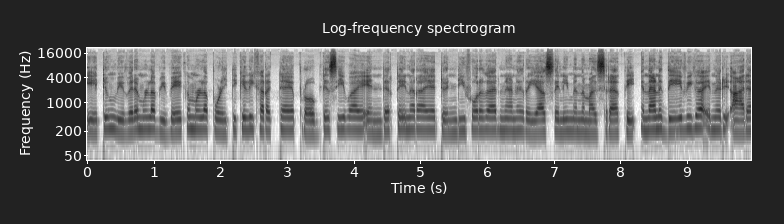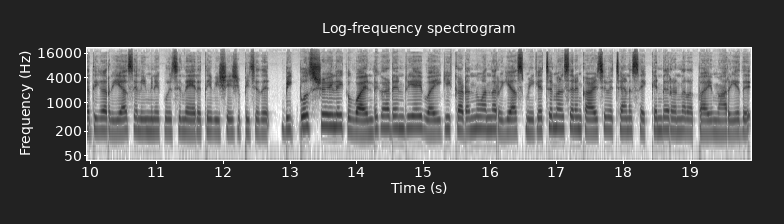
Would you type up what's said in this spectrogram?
ഏറ്റവും വിവരമുള്ള വിവേകമുള്ള പൊളിറ്റിക്കലി കറക്റ്റായ പ്രോഗ്രസീവായ എന്റർടൈനറായ ട്വന്റി ഫോറുകാരനാണ് റിയാസ് സലീം എന്ന മത്സരാർത്ഥി എന്നാണ് ദേവിക എന്നൊരു ആരാധിക റിയ സലീമിനെ കുറിച്ച് നേരത്തെ വിശേഷിപ്പിച്ചത്. ബിഗ് ബോസ് ഷോയിലേക്ക് വൈൽഡ് കാർഡ് എൻട്രിയായി വൈകി കടന്നു വന്ന റിയാസ് മികച്ച മത്സരം കാഴ്ചവെച്ചാണ് സെക്കൻഡ് റണ്ണറപ്പായി മാറിയത്.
